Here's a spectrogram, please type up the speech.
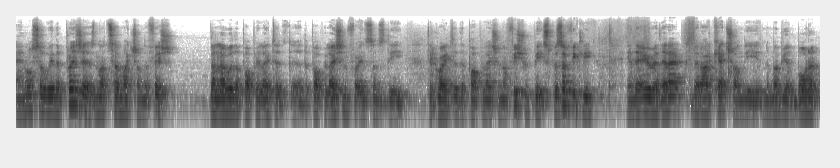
and also where the pressure is not so much on the fish. The lower the populated uh, the population, for instance, the the greater the population of fish would be. Specifically, in the area that I that I catch on the Namibian border.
